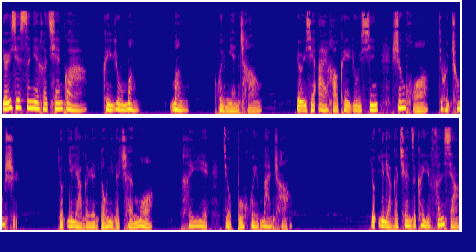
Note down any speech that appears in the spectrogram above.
有一些思念和牵挂可以入梦，梦会绵长；有一些爱好可以入心，生活就会充实；有一两个人懂你的沉默，黑夜就不会漫长；有一两个圈子可以分享，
